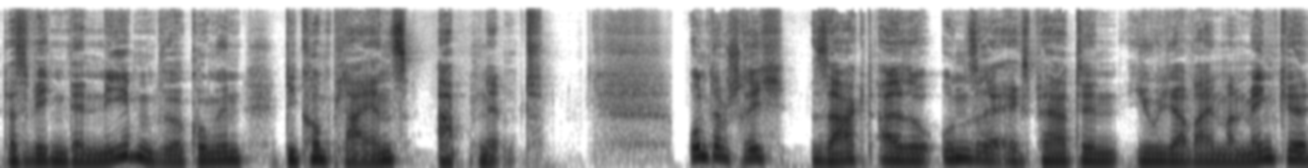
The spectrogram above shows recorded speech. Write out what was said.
dass wegen der Nebenwirkungen die Compliance abnimmt. Unterm Strich sagt also unsere Expertin Julia Weinmann-Menke,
